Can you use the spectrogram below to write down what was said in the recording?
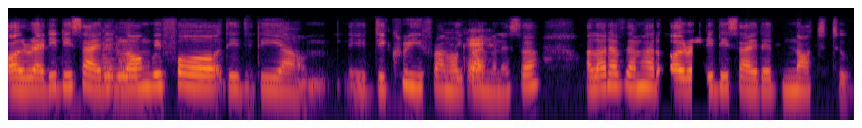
already decided Mhm. long before the the um the decree from the prime minister. A lot of them had already decided not to.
